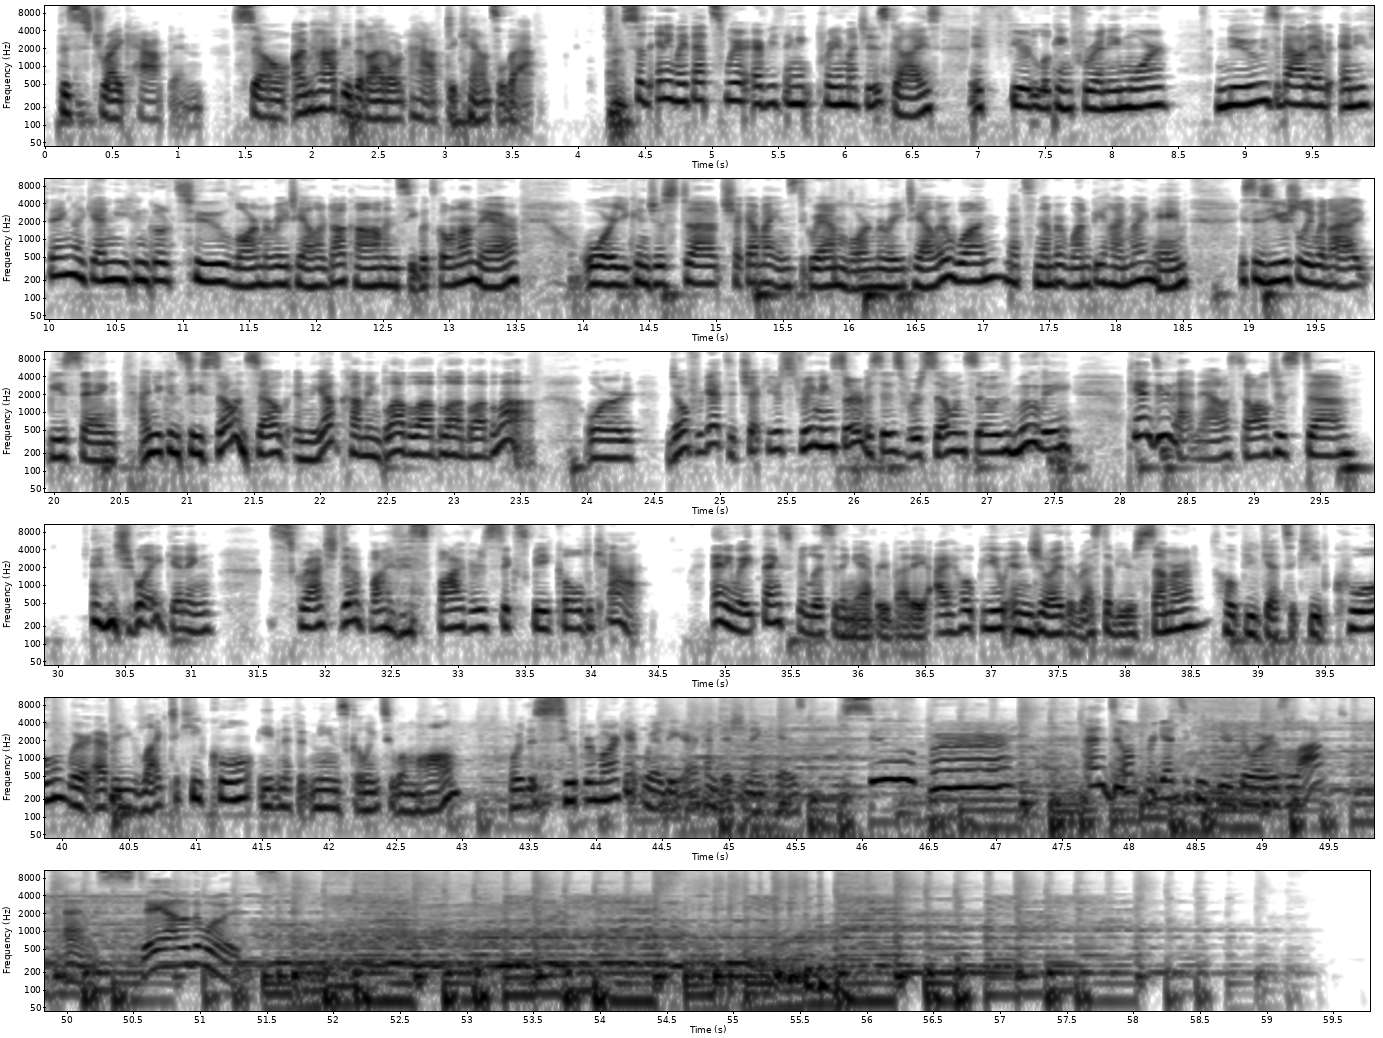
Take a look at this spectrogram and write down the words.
the strike happened. So I'm happy that I don't have to cancel that. So anyway, that's where everything pretty much is, guys. If you're looking for any more news about anything, again, you can go to laurenmarietaylor.com and see what's going on there. Or you can just uh, check out my Instagram, Lauren Marie Taylor one. That's number one behind my name. This is usually when I be saying, and you can see so and so in the upcoming blah, blah, blah, blah, blah. Or don't forget to check your streaming services for so and so's movie. Can't do that now. So I'll just uh, enjoy getting scratched up by this five or six week old cat. Anyway, thanks for listening, everybody. I hope you enjoy the rest of your summer. Hope you get to keep cool wherever you like to keep cool, even if it means going to a mall or the supermarket where the air conditioning is super. And don't forget to keep your doors locked and stay out of the woods.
